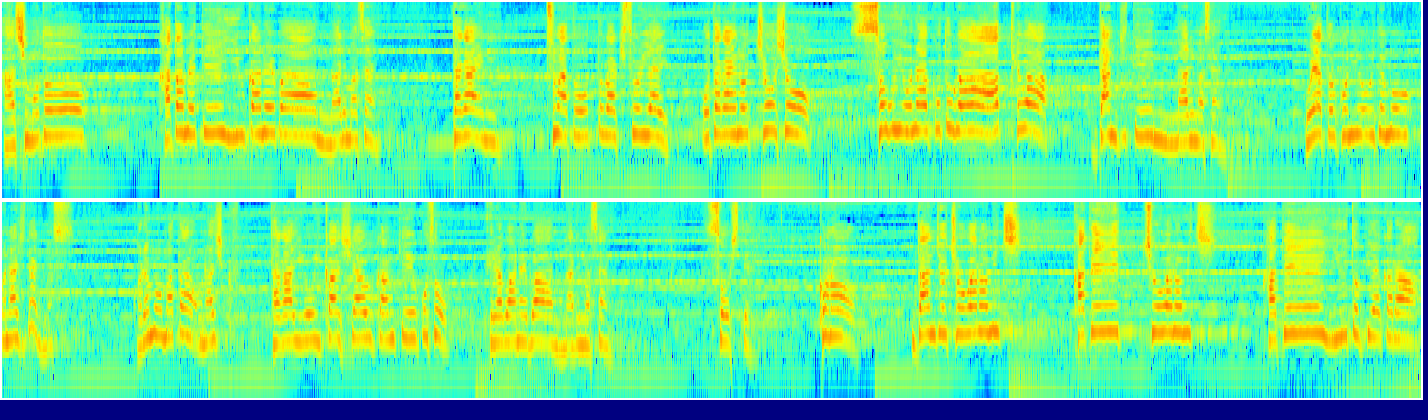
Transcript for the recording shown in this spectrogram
足元を固めて行かねばなりません。互いに妻と夫が競い合いお互いの長所をそぐようなことがあっては断じてなりません。親と子においても同じであります。これもまた同じく互いを生かし合う関係こそ選ばねばなりません。そうしてこの男女調和の道家庭調和の道家庭ユートピアから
